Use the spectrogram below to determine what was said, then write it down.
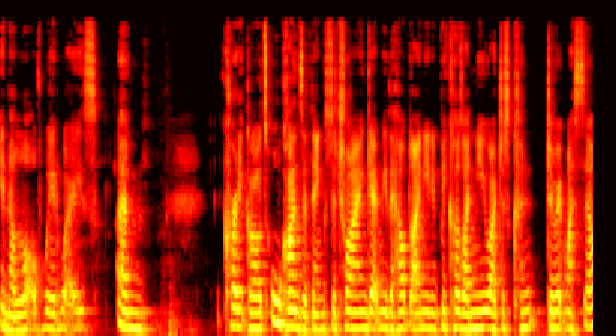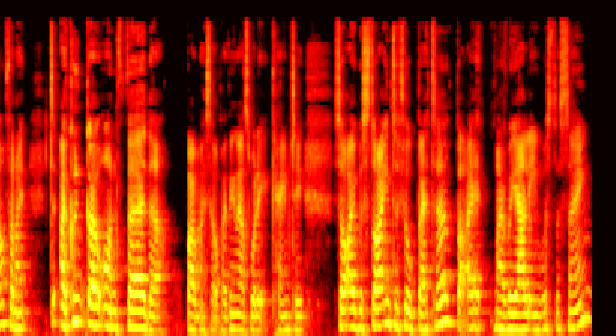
in a lot of weird ways. Um, credit cards, all kinds of things to try and get me the help that I needed because I knew I just couldn't do it myself and I I couldn't go on further by myself. I think that's what it came to. So I was starting to feel better, but I my reality was the same.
